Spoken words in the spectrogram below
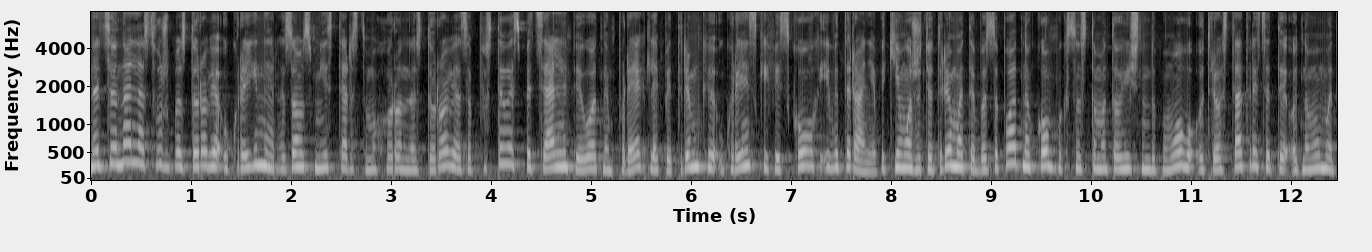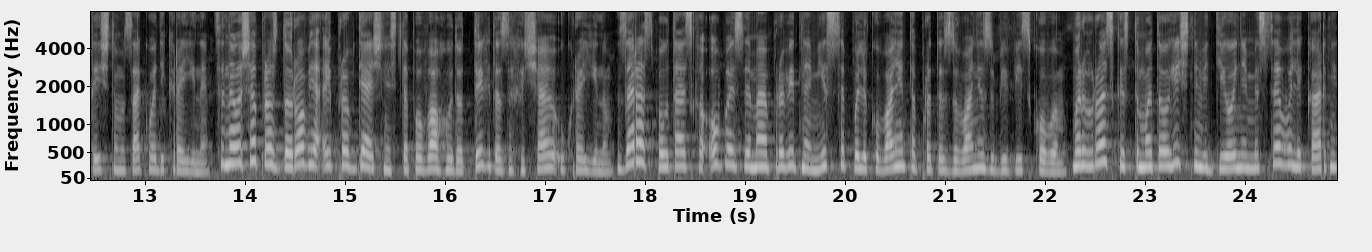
Національна служба здоров'я України разом з Міністерством охорони здоров'я запустили спеціальний пілотний проєкт для підтримки українських військових і ветеранів, які можуть отримати безоплатну комплексну стоматологічну допомогу у 331 медичному закладі країни. Це не лише про здоров'я, а й про вдячність та повагу до тих, хто захищає Україну. Зараз Полтавська область займає провідне місце по лікуванню та протезуванню зубів військовим. Миргородське стоматологічне відділення місцевої лікарні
